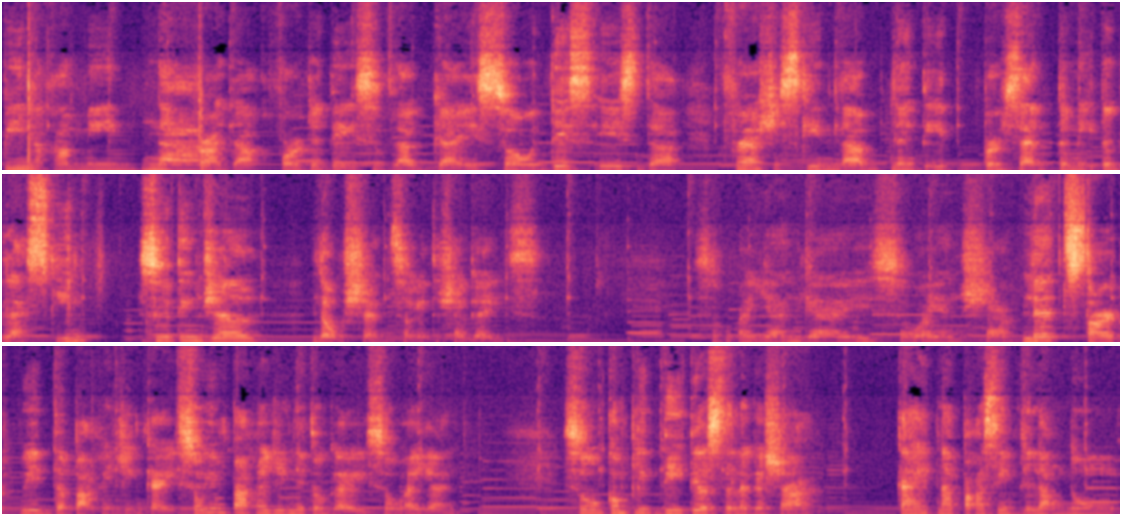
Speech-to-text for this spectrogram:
pinaka-main na product for today's vlog, guys. So, this is the Fresh Skin Lab 98% Tomato Glass Skin Soothing Gel Lotion. So, ito siya, guys. So, ayan, guys. So, ayan siya. Let's start with the packaging, guys. So, yung packaging nito, guys. So, ayan. So, complete details talaga siya kahit napakasimple lang nung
